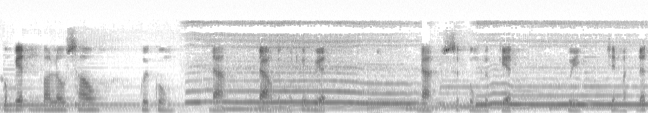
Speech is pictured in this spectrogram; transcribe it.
Không biết bao lâu sau, Cuối cùng nàng đào được một cái huyệt. Nàng sức cùng lực kiệt quỳ trên mặt đất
